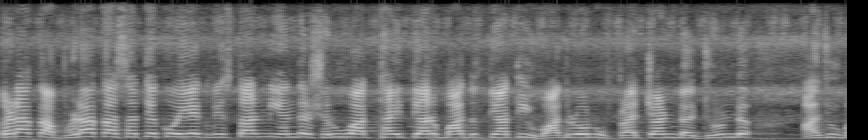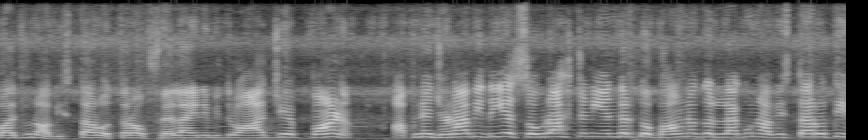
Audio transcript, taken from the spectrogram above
કડાકા ભડાકા સાથે કોઈ એક વિસ્તારની અંદર શરૂઆત થાય ત્યારબાદ ત્યાંથી વાદળોનું પ્રચંડ ઝુંડ આજુબાજુના વિસ્તારો તરફ ફેલાઈને મિત્રો, આજે પણ આપને જણાવી દઈએ, સૌરાષ્ટ્રની અંદર તો ભાવનગર લાગુના વિસ્તારોથી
